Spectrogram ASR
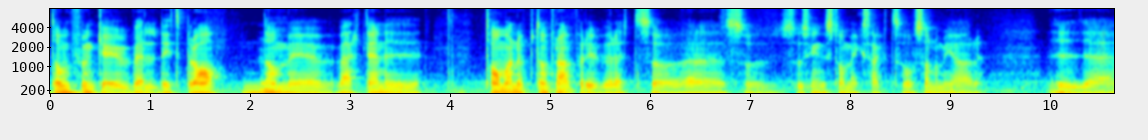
de funkar ju väldigt bra. De är ju verkligen i... Tar man upp dem framför huvudet så, eh, så, så syns de exakt så som de gör i, eh,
